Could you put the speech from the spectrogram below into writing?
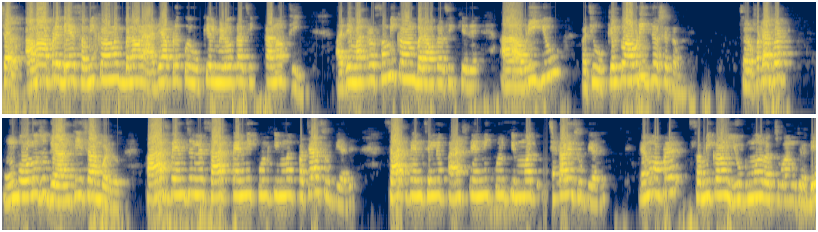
ચલો, આમાં આપણે બે સમીકરણ જ બનાવવાના. આજે આપણે કોઈ ઉકેલ મેળવતા શીખતા નથી. આજે માત્ર સમીકરણ બનાવતા શીખીએ છીએ. આ આવડી ગયું, પછી ઉકેલ તો આવડી જ જશે તમને. ચલો, ફટાફટ. હું બોલું છું, ધ્યાનથી સાંભળજો. પાંચ પેન્સિલ ને સાત પેનની કુલ કિંમત પચાસ રૂપિયા છે. સાત પેન્સિલ ને પાંચ પેનની કુલ કિંમત છેતાલીસ રૂપિયા છે. એનું આપણે સમીકરણ યુગ્મ રચવાનું છે. બે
